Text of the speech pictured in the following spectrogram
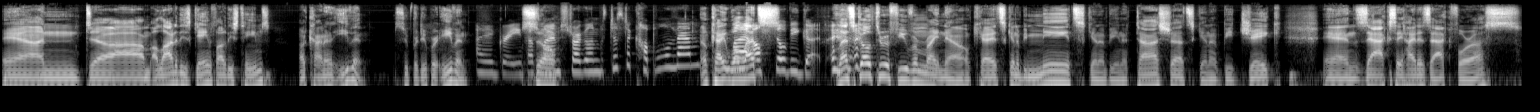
and um, a lot of these games, a lot of these teams are kind of even, super duper even. I agree. That's So- why I'm struggling with just a couple of them. Okay, well, but I'll let's- still be good. Let's go through a few of them right now. Okay, it's gonna be me. It's gonna be Natasha. It's gonna be Jake and Zach. Say hi to Zach for us.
